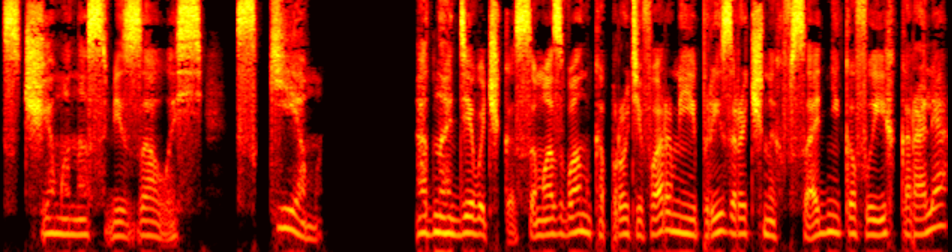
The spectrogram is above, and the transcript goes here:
С чем она связалась? С кем? Одна девочка-самозванка против армии призрачных всадников и их короля?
